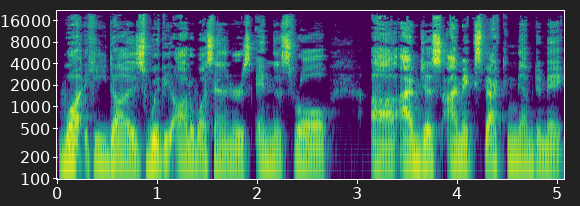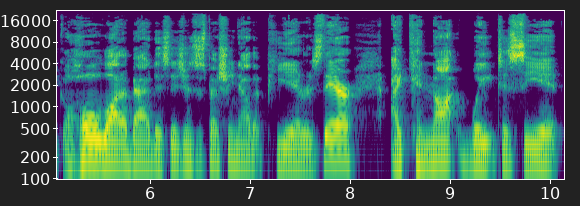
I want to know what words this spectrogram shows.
what he does with the Ottawa Senators in this role. Uh, I'm just I'm expecting them to make a whole lot of bad decisions, especially now that Pierre is there. I cannot wait to see it.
